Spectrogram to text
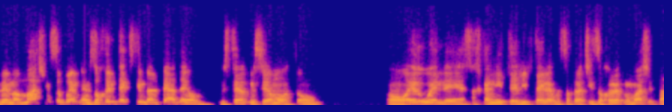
והם ממש מספרים, הם זוכרים טקסטים בעל פה עד היום, בסצנות מסוימות, או, או ארווין, אה, השחקנית אה, ליב טיילר, מספרת שהיא זוכרת ממש את, ה,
